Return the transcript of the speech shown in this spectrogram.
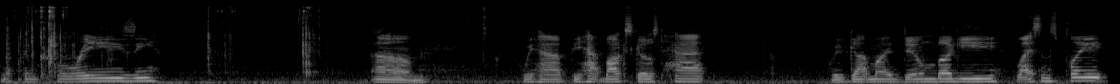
Nothing crazy. Um, we have the Hatbox Ghost hat. We've got my Doom Buggy license plate.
